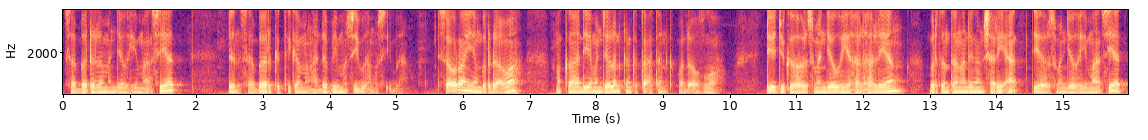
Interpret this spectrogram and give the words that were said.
sabar dalam menjauhi maksiat, dan sabar ketika menghadapi musibah-musibah. Seorang yang berdakwah maka dia menjalankan ketaatan kepada Allah. Dia juga harus menjauhi hal-hal yang bertentangan dengan syariat. Dia harus menjauhi maksiat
